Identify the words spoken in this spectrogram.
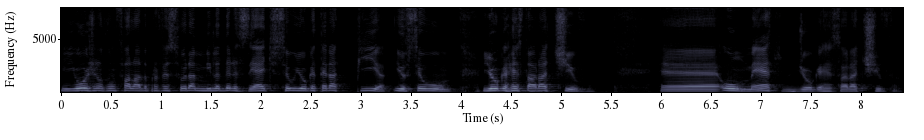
e hoje nós vamos falar da professora Mila Derzetti, seu yoga terapia e o seu yoga restaurativo, é, ou método de yoga restaurativa.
